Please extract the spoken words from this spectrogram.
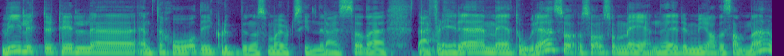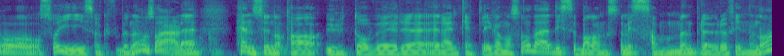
Vi lytter til eh, NTH og de klubbene som har gjort sin reise. Det er, det er flere med Tore som, så, som, mener mye av det samme, og også i Ishockeyforbundet. Og så er det hensyn å ta utover eh, rent Gateligaen også. Det er disse balansene vi sammen prøver å finne nå.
